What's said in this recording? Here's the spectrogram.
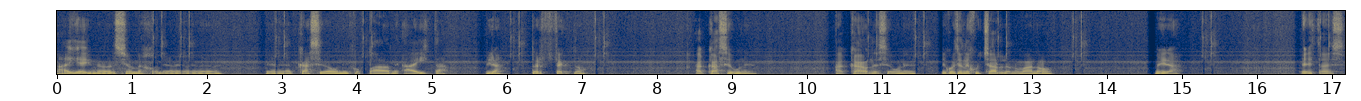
Ahí hay una versión mejor. Mira, mira, mira, mira. Mira, acá se va a unir copada. Ahí está. Mira, perfecto. Acá se une. Acá donde se une. Es cuestión de escucharlo nomás, ¿no? Mira. Esta es.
